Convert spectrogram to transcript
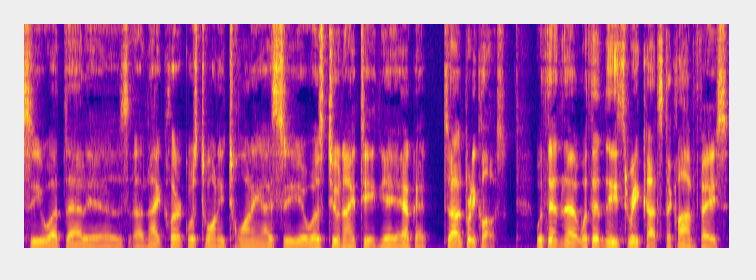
see what that is. Uh, Night Clerk was 2020. I see you was 219. Yeah, yeah, okay. So pretty close within the within the three cuts to clown face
